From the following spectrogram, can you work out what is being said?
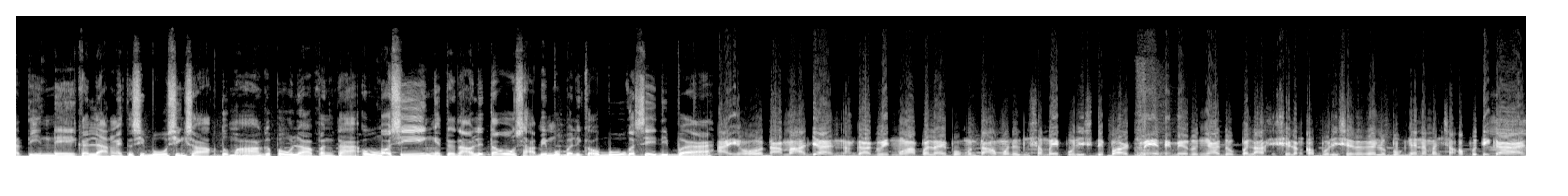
atin? Teka lang, ito si Bossing. Sakto, maaga pa, wala pang tao. Bossing, ito na ulit ako. Sabi mo, balik ako bukas eh, di ba? Ay, oo, tama ka dyan. Ang gagawin mo nga pala, ay pumunta ka muna dun sa may police department. Eh, meron nga daw pala kasi silang kapulisan na nalubog na naman sa kaputikan.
